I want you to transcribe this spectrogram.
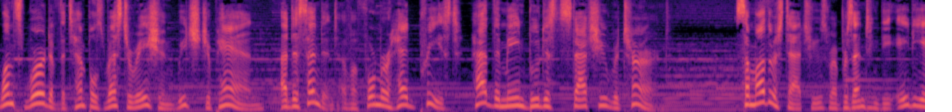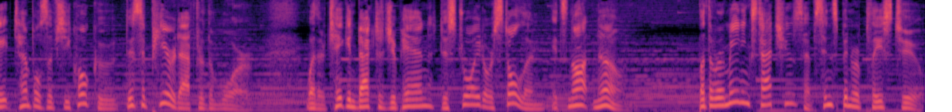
Once word of the temple's restoration reached Japan, a descendant of a former head priest had the main Buddhist statue returned. Some other statues representing the 88 temples of Shikoku disappeared after the war. Whether taken back to Japan, destroyed, or stolen, it's not known. But the remaining statues have since been replaced too.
